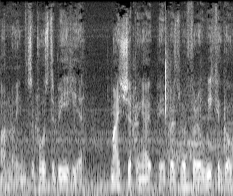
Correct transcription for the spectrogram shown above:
I'm not even supposed to be here. My shipping out papers were for a week ago.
